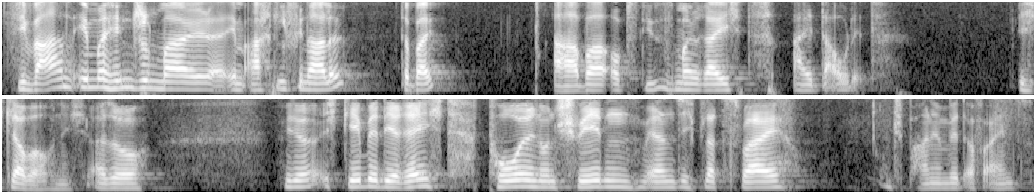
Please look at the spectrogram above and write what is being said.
Sie waren immerhin schon mal im Achtelfinale dabei. Aber ob es dieses Mal reicht, I doubt it. Ich glaube auch nicht. Also, wieder, ich gebe dir recht, Polen und Schweden werden sich Platz zwei und Spanien wird auf eins.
